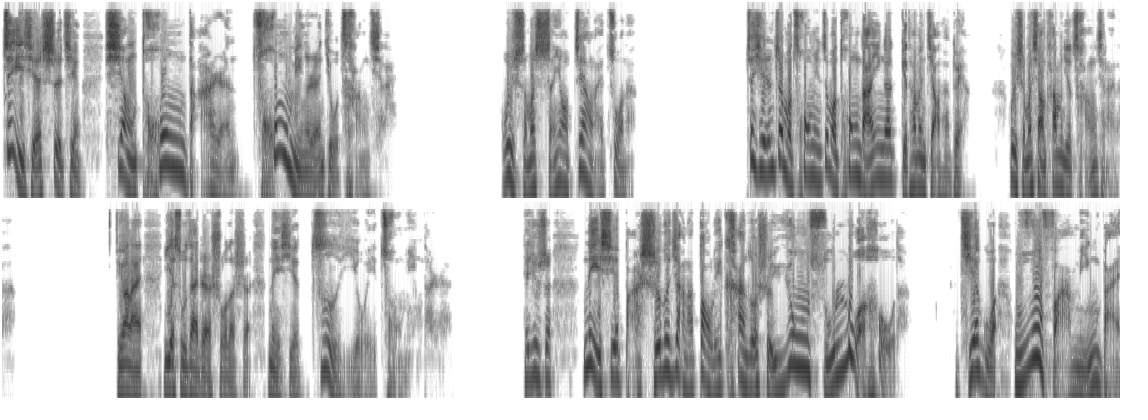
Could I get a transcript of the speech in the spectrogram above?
这些事情像通达人、聪明人就藏起来。为什么神要这样来做呢？这些人这么聪明、这么通达，应该给他们讲才对啊。为什么像他们就藏起来了呢？原来耶稣在这说的是那些自以为聪明的人，也就是那些把十字架的道理看作是庸俗落后的，结果无法明白。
